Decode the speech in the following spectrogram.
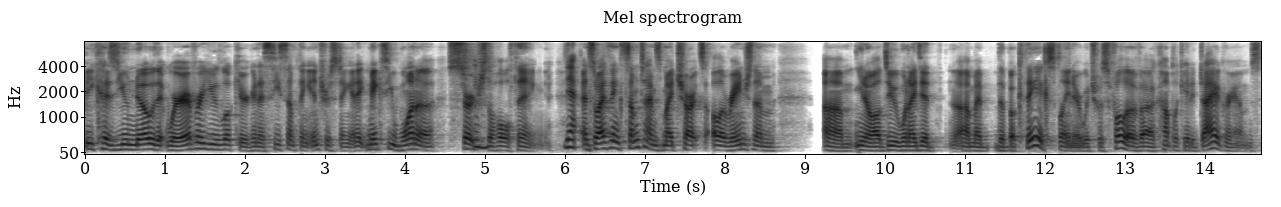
because you know that wherever you look, you're going to see something interesting, and it makes you want to search the whole thing. Yeah. And so I think sometimes my charts, I'll arrange them. Um, you know, I'll do when I did uh, my the book Thing Explainer, which was full of uh, complicated diagrams.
